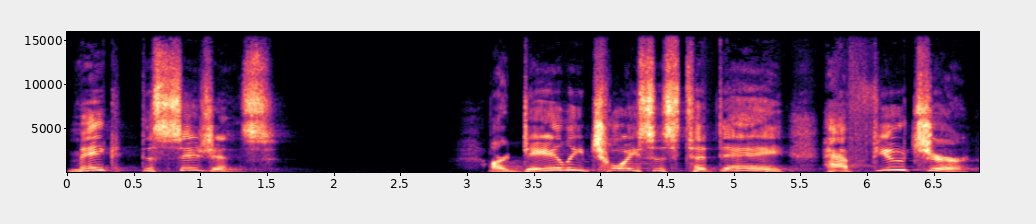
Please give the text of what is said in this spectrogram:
make decisions. Our daily choices today have future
